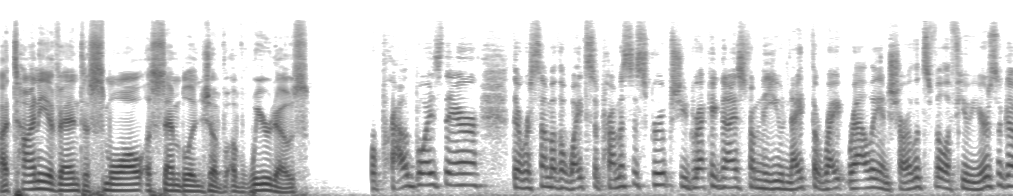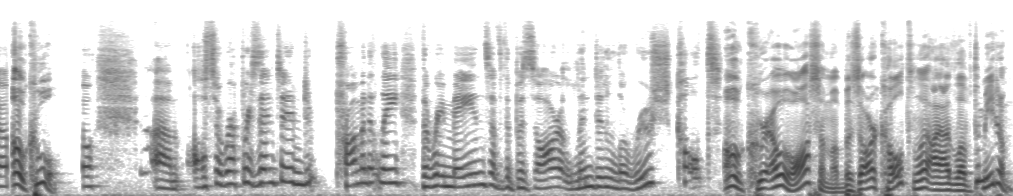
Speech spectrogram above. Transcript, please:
A tiny event, a small assemblage of, of weirdos. Were Proud Boys there. There were some of the white supremacist groups you'd recognize from the Unite the Right rally in Charlottesville a few years ago. Oh, cool. Um, also represented prominently the remains of the bizarre Lyndon LaRouche cult. Oh, oh, awesome! A bizarre cult. I'd love to meet them.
